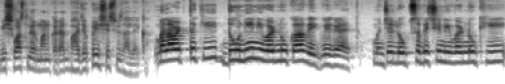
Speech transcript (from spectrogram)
विश्वास निर्माण करण्यात भाजप यशस्वी झालं आहे का? मला वाटतं की दोन्ही निवडणुका वेगवेगळ्या आहेत. म्हणजे लोकसभेची निवडणूक ही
